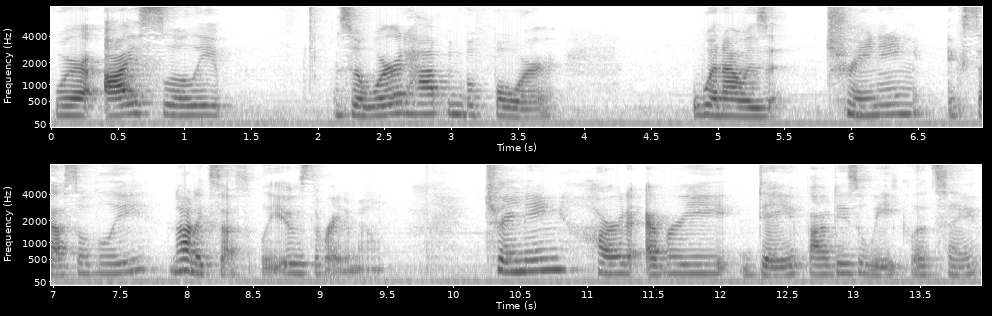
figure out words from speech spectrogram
where i slowly so where it happened before when i was training excessively, not excessively, it was the right amount. Training hard every day, five days a week, let's say,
